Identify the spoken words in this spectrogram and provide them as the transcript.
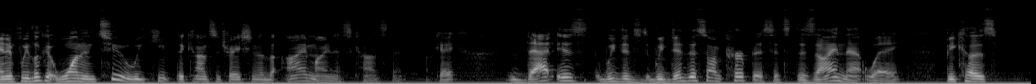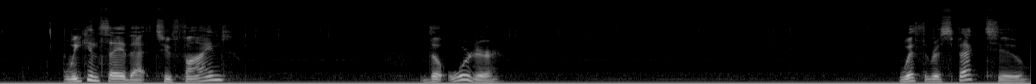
And if we look at 1 and 2, we keep the concentration of the I minus constant. Okay, That is, we did, we did this on purpose. It's designed that way because we can say that to find the order with respect to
